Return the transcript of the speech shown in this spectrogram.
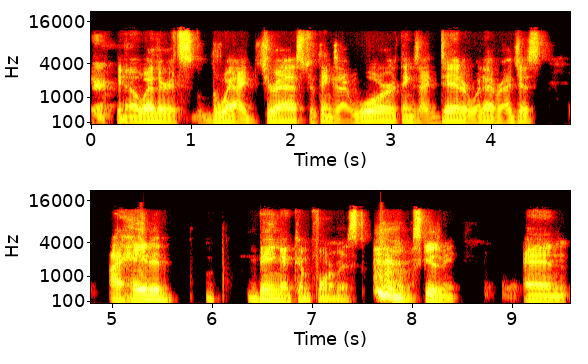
Sure. You know, whether it's the way I dressed or things I wore, things I did or whatever. I just I hated being a conformist. Excuse me. And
